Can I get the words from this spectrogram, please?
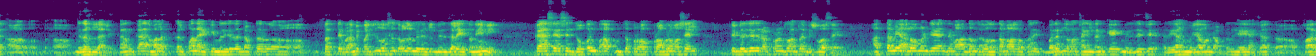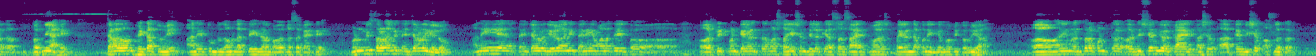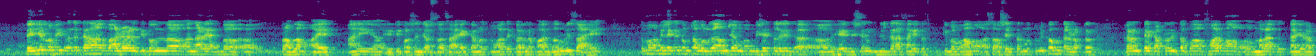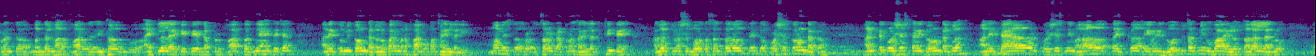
मिरजला आले. कारण काय आम्हाला कल्पना आहे की मिरजेचा डॉक्टर प्रत्येक आम्ही पंचवीस वर्ष जवळजवळ मिरज मिरजेला येतो नेहमी. काय असे असेल जो पण तुमचा प्रॉ प्रॉब्लेम असेल ते मिरजेच्या डॉक्टरांचा आमचा विश्वास आहे. आत्ता मी आलो म्हणजे ते मला दम लागत होता. मला लोकांनी बरेच लोकांनी सांगितलं की मिरजेचे रियाज मुजावर डॉक्टर हे ह्याच्यात फार तज्ज्ञ आहेत. त्यांना जाऊन भेटा तुम्ही आणि तुमचं दम लागते हे जरा बघा कसं काय ते. म्हणून मी सरळ आम्ही त्यांच्याकडे गेलो आणि त्यांच्याकडे गेलो आणि त्यांनी आम्हाला ते ट्रीटमेंट केल्यानंतर मला सजेशन दिलं की असं असं आहे तुम्हाला पहिल्यांदा आपण एन्जिओग्राफी करूया. आणि नंतर आपण डिसिजन घेऊया काय असं काही विषय असलं तर. ते एन्जिओग्राफी त्यांना आढळलं की दोन अं, नाड्या प्रॉब्लेम आहेत आणि एटी पर्सेंट जास्त असं आहे. त्यामुळे तुम्हाला ते करणं फार जरुरीचं आहे. तर मग आम्ही लगेच तुमचा मुलगा आमच्या विषयात लगेच हे डिसिजन दिलं त्यांना सांगितलं की बाबा हा मग असं असेल तर मग तुम्ही करून टाका डॉक्टर कारण त्या डॉक्टर इथं फार मला त्याच्या डॉक्टरांच्या बद्दल मला फार इथं ऐकलेलं आहे की ते डॉक्टर फार तज्ज्ञ आहे त्याच्यात आणि तुम्ही करून टाका. लोकांनी मला फार लोकांना सांगितलं नाही. मग मी सरळ सरळ डॉक्टरांना सांगितलं ठीक आहे अगर तुम्ही असं बोलत असाल तर ते प्रोसेस करून टाका. आणि ते प्रोसेस त्याने करून टाकलं. आणि त्या प्रोसेसने मला आता इतकं म्हणजे दोन दिवसात मी उभा राहिलो चालायला लागलो.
